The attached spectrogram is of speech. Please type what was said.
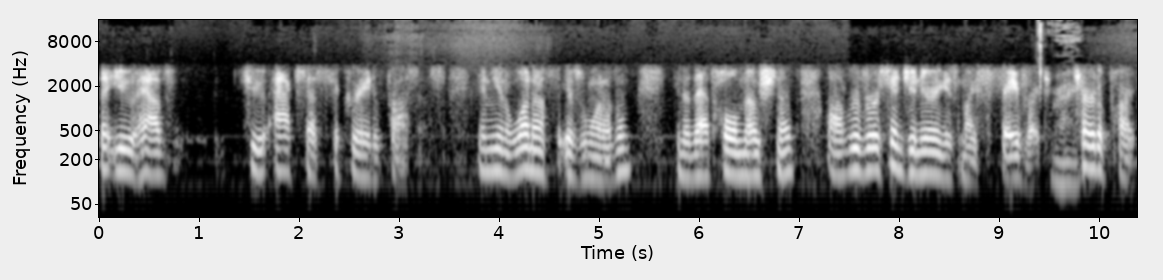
that you have to access the creative process. And you know, one of is one of them you know that whole notion of uh, reverse engineering is my favorite. Right. Tear it apart.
